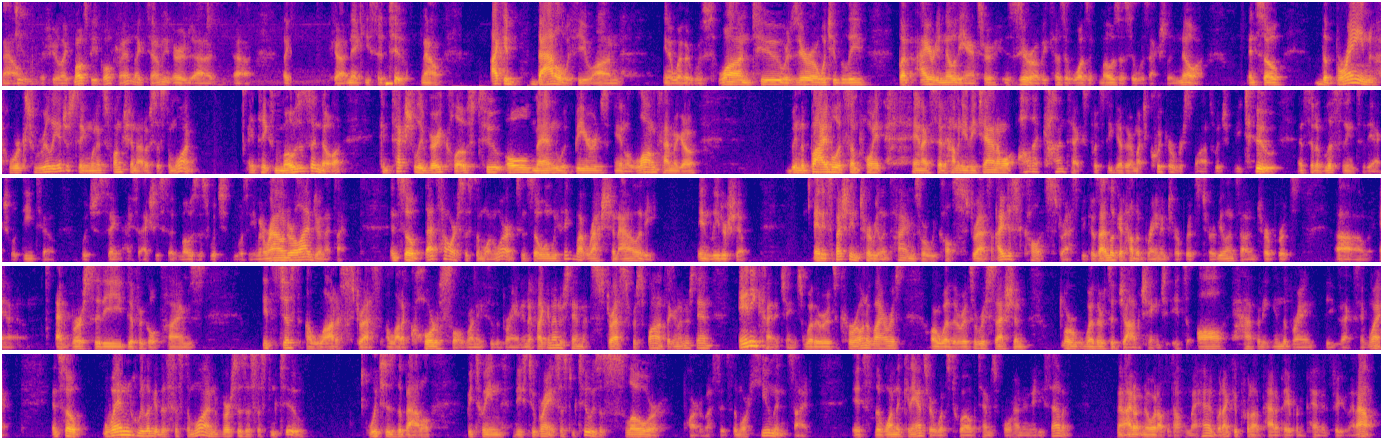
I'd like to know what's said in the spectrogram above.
Now, two. if you're like most people, right, like Tony or uh, uh, like uh, Nick, he said two. Now, I could battle with you on, you know, whether it was one, two, or zero, what you believe, but I already know the answer is zero because it wasn't Moses, it was actually Noah. And so the brain works really interesting when it's function out of system one. It takes Moses and Noah, contextually very close, two old men with beards in a long time ago, in the Bible at some point, and I said, how many of each animal? All that context puts together a much quicker response, which would be two, instead of listening to the actual detail, which saying, I actually said Moses, which wasn't even around or alive during that time. And so that's how our system one works. And so when we think about rationality in leadership, and especially in turbulent times where we call stress, I just call it stress because I look at how the brain interprets turbulence, how it interprets uh, adversity, difficult times, it's just a lot of stress, a lot of cortisol running through the brain. And if I can understand that stress response, I can understand any kind of change, whether it's a coronavirus or whether it's a recession or whether it's a job change, it's all happening in the brain the exact same way. And so when we look at the system one versus a system two, which is the battle between these two brains, system two is a slower part of us. It's the more human side. It's the one that can answer what's 12 times 487. Now, I don't know it off the top of my head, but I could put on a pad of paper and a pen and figure that out.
